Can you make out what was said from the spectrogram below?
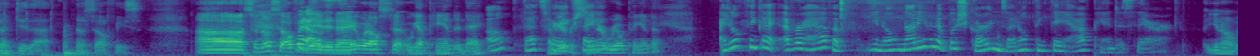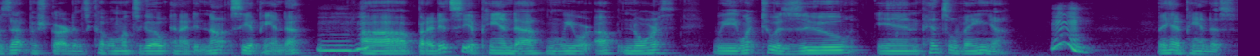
Don't do that. No selfies. Uh, so no selfie What day else? today. What else? Do, we got Panda Day. Oh, that's Have very you ever exciting. seen a real panda? I don't think I ever have a, you know, not even at Busch Gardens. I don't think they have pandas there. You know, I was at Busch Gardens a couple months ago, and I did not see a panda. Mm-hmm. Uh, but I did see a panda when we were up north. We went to a zoo in Pennsylvania. They had pandas.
